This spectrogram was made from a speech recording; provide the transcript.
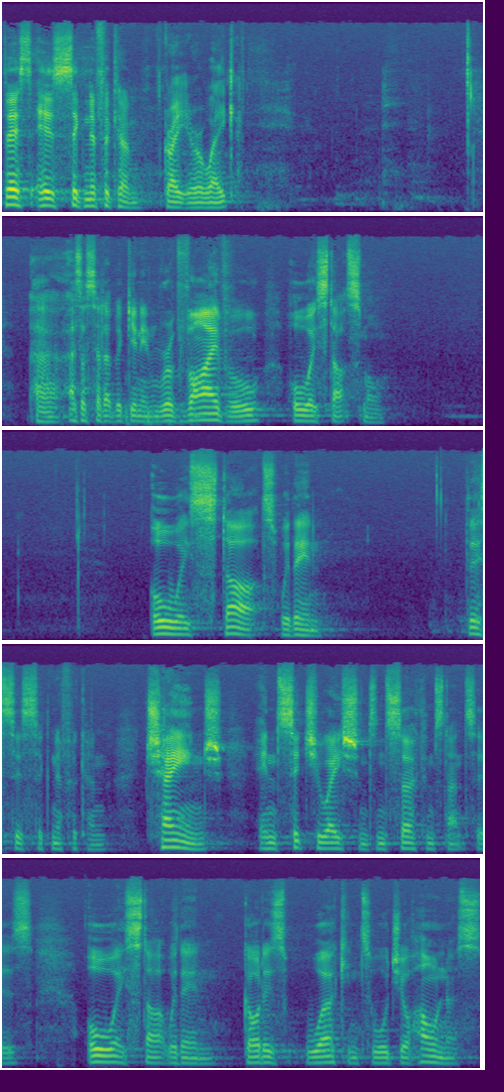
This is significant. Great, you're awake uh, as I said at the beginning, revival always starts small. Always starts within. This is significant. Change in situations and circumstances always start within. God is working towards your wholeness.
